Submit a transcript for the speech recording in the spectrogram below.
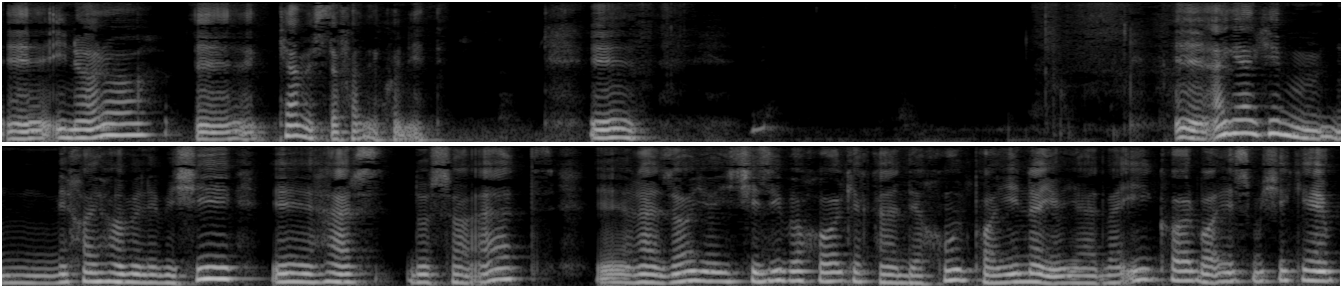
اینا را کم استفاده کنید. اگر که می‌خوای حامله بشی هر دو ساعت غذا یا چیزی بخور که قند خون پایین نیاید. و این کار باعث میشه که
